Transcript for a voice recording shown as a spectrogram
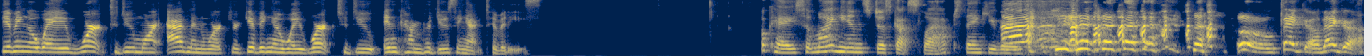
giving away work to do more admin work, you're giving away work to do income producing activities. Okay, so my hands just got slapped. Thank you very much. oh, bad girl, bad girl.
